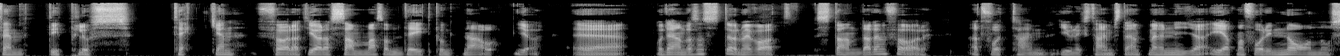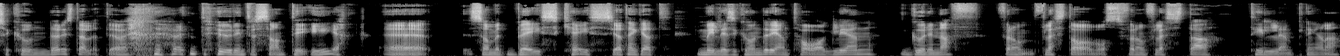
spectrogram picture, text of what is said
50 plus tecken för att göra samma som date.now gör. Eh, och det andra som störde mig var att standarden för att få ett time, Unix timestamp med den nya är att man får i nanosekunder istället. Jag, jag vet inte hur intressant det är eh, som ett base case. Jag tänker att millisekunder är antagligen good enough för de flesta av oss, för de flesta tillämpningarna.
